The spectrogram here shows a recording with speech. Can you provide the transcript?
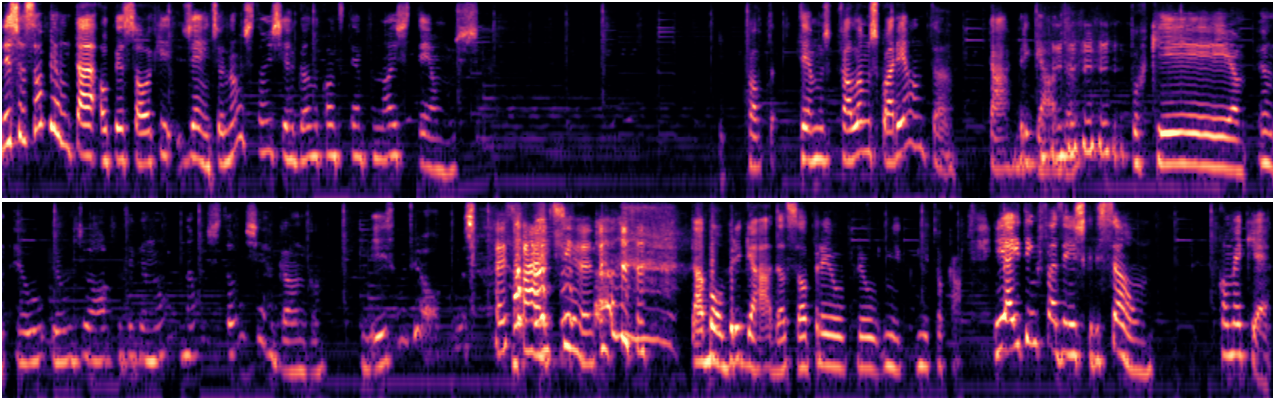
Deixa eu só perguntar ao pessoal aqui. Gente, eu não estou enxergando quanto tempo nós temos. Falta, temos falamos 40? Tá, obrigada. Porque eu, eu, eu de óculos aqui, eu não, não estou enxergando, mesmo de óculos. Faz parte, Ana. Tá bom, obrigada, só para eu, pra eu me, me tocar. E aí tem que fazer inscrição? Como é que é?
